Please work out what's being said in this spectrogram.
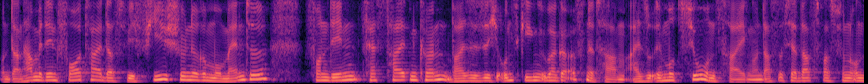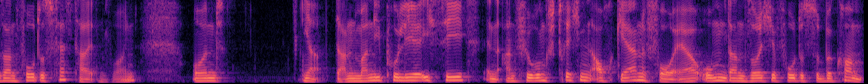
Und dann haben wir den Vorteil, dass wir viel schönere Momente von denen festhalten können, weil sie sich uns gegenüber geöffnet haben. Also Emotionen zeigen. Und das ist ja das, was wir in unseren Fotos festhalten wollen. Und ja, dann manipuliere ich sie in Anführungsstrichen auch gerne vorher, um dann solche Fotos zu bekommen.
